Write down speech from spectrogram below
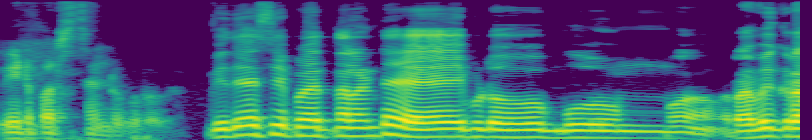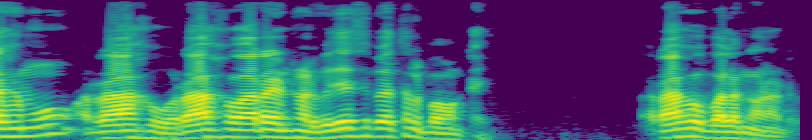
వీటి పరిస్థితి గురువు గారు? విదేశీ ప్రయత్నాలు అంటే ఇప్పుడు రవి గ్రహము రాహు. రాహు ఆరాయణ విదేశీ ప్రయత్నాలు బాగుంటాయి. రాహు బలంగా ఉన్నాడు.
